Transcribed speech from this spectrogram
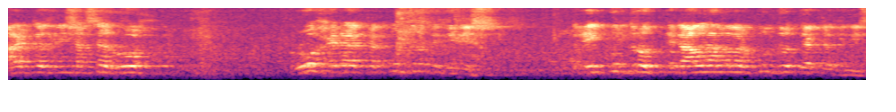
আরেকটা জিনিস আছে রূহ। রূহ এটা একটা কুদরতি জিনিস। এই কুদরত, এটা আল্লাহ তাআলার কুদরতি একটা জিনিস।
